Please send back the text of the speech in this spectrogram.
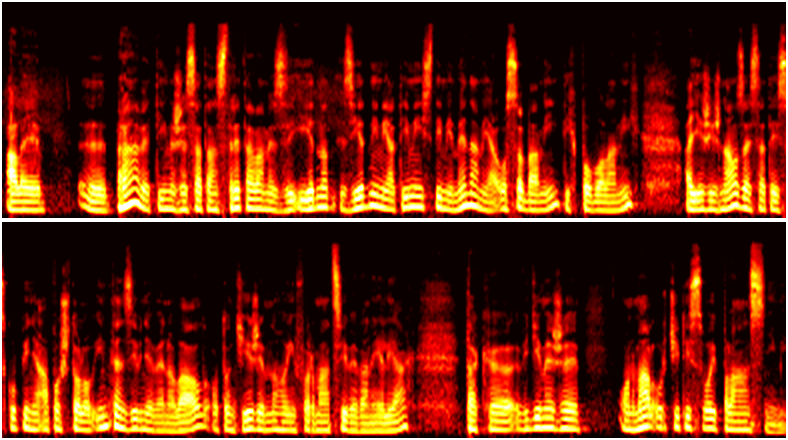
ale e, práve tým, že sa tam stretávame s, jedno, s jednými a tými istými menami a osobami tých povolaných a Ježiš naozaj sa tej skupine apoštolov intenzívne venoval, o tom tiež je mnoho informácií v evaneliách, tak e, vidíme, že on mal určitý svoj plán s nimi.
